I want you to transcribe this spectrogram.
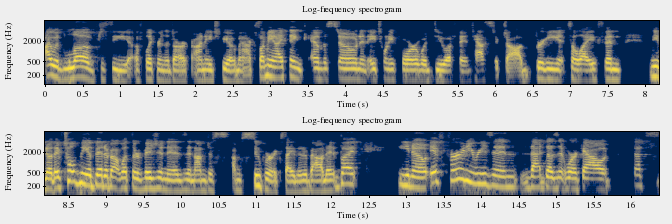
I would love to see a Flicker in the Dark on HBO Max. I mean, I think Emma Stone and A24 would do a fantastic job bringing it to life. And, you know, they've told me a bit about what their vision is, and I'm just, I'm super excited about it. But, you know, if for any reason that doesn't work out, that's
